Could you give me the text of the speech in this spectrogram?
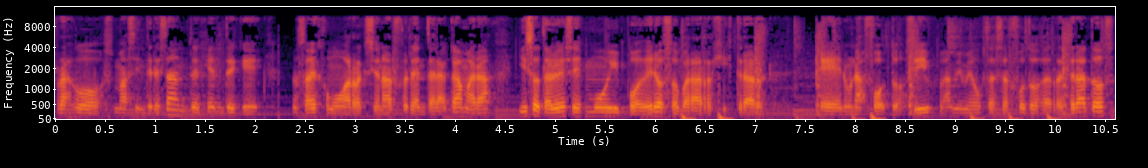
rasgos más interesantes, gente que no sabes cómo va a reaccionar frente a la cámara, y eso tal vez es muy poderoso para registrar en una foto, ¿sí? A mí me gusta hacer fotos de retratos,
